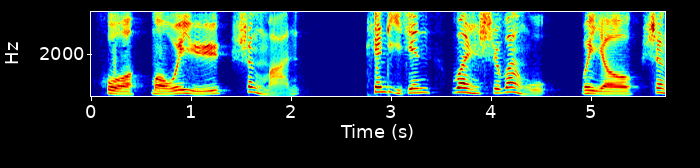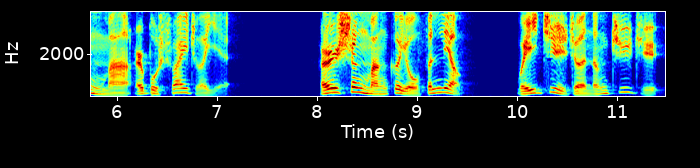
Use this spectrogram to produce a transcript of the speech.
或莫危于盛满。天地间万事万物。”未有盛满而不衰者也，而盛满各有分量，为智者能知之。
